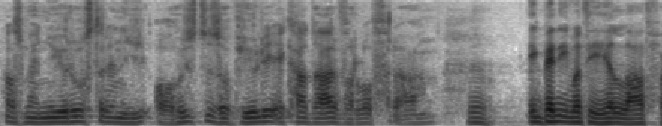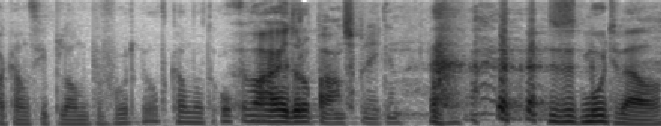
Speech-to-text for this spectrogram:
dat is mijn nieuwrooster in augustus of juli, ik ga daar verlof vragen. Ja. Ik ben iemand die heel laat vakantie plant, bijvoorbeeld. Kan dat ook? Waar je erop aanspreken. dus het moet wel?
